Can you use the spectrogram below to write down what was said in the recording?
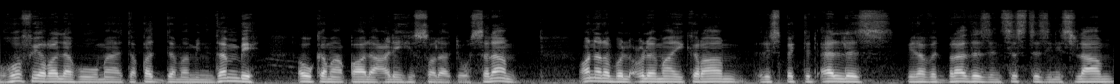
غفر له ما تقدم من ذنبه أو كما قال عليه الصلاه والسلام honorable ulama ikram respected elders beloved brothers and sisters in islam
